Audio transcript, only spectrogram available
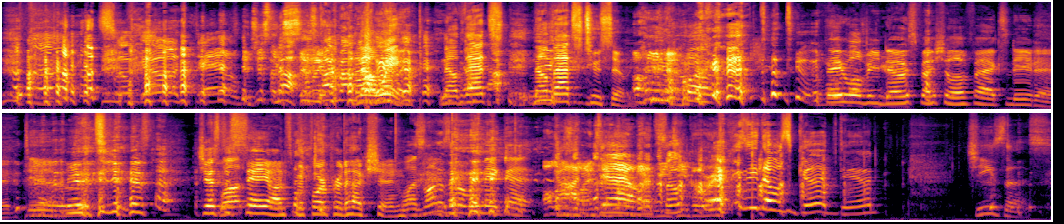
That's so good. Damn. It's just like semi- Now wait. Now that's now that's too soon. Oh, yeah. There will be no special effects needed. Dude. It's just just Well- a séance before production. Well, as long as they don't remake that. All God damn, that's so crazy. That was good, dude. Jesus.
